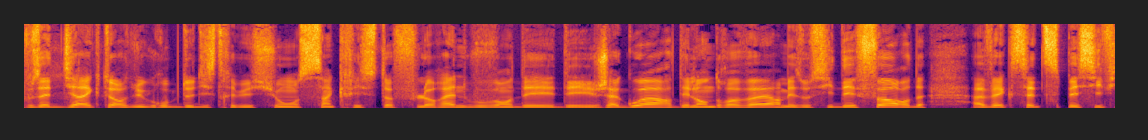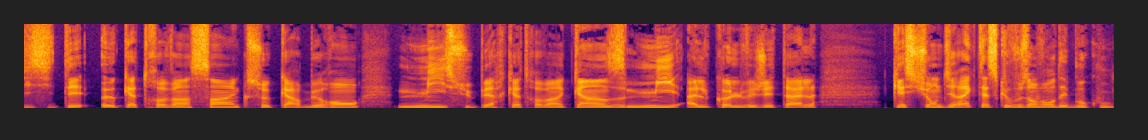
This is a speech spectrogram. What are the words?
Vous êtes directeur du groupe de distribution Saint-Christophe-Lorraine. Vous vendez des Jaguars, des Land Rover, mais aussi des Ford avec cette spécificité E85, ce carburant mi-super 95, mi-alcool végétal. Question directe, est-ce que vous en vendez beaucoup?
